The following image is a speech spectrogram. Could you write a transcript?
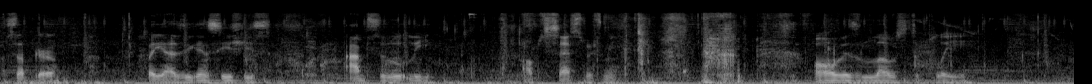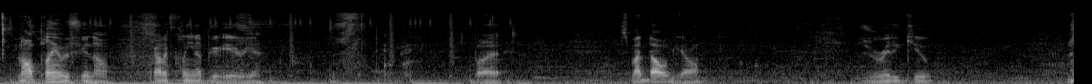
What's up, girl? But yeah, as you can see, she's absolutely obsessed with me. Always loves to play. Not playing with you now. Gotta clean up your area. But it's my dog, y'all. She's really cute.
